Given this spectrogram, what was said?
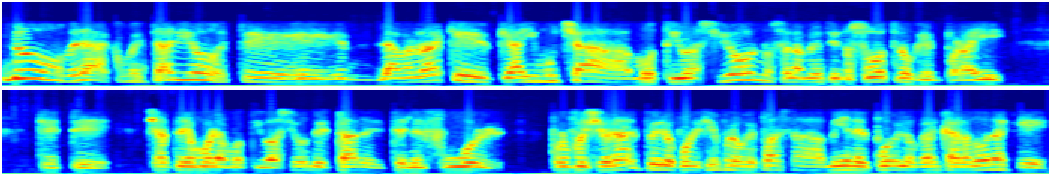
No, verá, comentario, este, la verdad que, que hay mucha motivación, no solamente nosotros, que por ahí que este, ya tenemos la motivación de estar este, en el fútbol profesional, pero por ejemplo me pasa a mí en el pueblo Gran Cardona que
